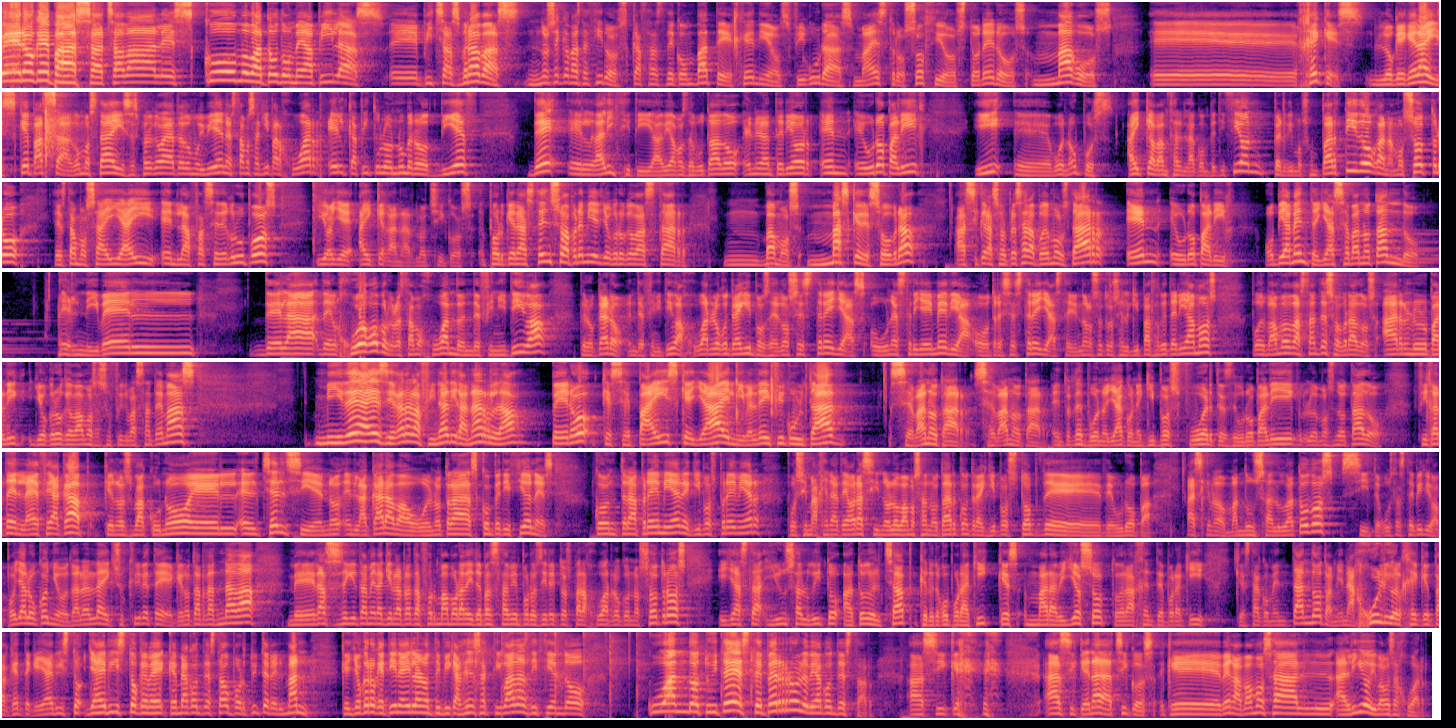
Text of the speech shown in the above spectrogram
Pero ¿qué pasa, chavales? ¿Cómo va todo? ¿Me apilas? Eh, pichas bravas. No sé qué más deciros. Cazas de combate, genios, figuras, maestros, socios, toreros, magos, eh, jeques, lo que queráis. ¿Qué pasa? ¿Cómo estáis? Espero que vaya todo muy bien. Estamos aquí para jugar el capítulo número 10 de el Galicity. Habíamos debutado en el anterior en Europa League. Y eh, bueno, pues hay que avanzar en la competición. Perdimos un partido, ganamos otro. Estamos ahí, ahí en la fase de grupos. Y oye, hay que ganarlo, chicos. Porque el ascenso a Premier yo creo que va a estar, mm, vamos, más que de sobra. Así que la sorpresa la podemos dar en Europa League. Obviamente ya se va notando el nivel de la, del juego, porque lo estamos jugando en definitiva, pero claro, en definitiva, jugarlo contra equipos de dos estrellas o una estrella y media o tres estrellas, teniendo nosotros el equipazo que teníamos, pues vamos bastante sobrados. Ahora en Europa League yo creo que vamos a sufrir bastante más. Mi idea es llegar a la final y ganarla, pero que sepáis que ya el nivel de dificultad se va a notar, se va a notar. Entonces, bueno, ya con equipos fuertes de Europa League, lo hemos notado. Fíjate, en la FA Cup, que nos vacunó el, Chelsea en, en la Carabao o en otras competiciones, contra Premier, equipos Premier, pues imagínate ahora si no lo vamos a notar contra equipos top de, Europa. Así que nada, mando un saludo a todos. Si te gusta este vídeo, apóyalo, coño, dale al like, suscríbete, que no tardas nada. Me das a seguir también aquí en la plataforma morada y te pasas también por los directos para jugarlo con nosotros. Y ya está. Y un saludito a todo el chat que lo tengo por aquí, que es maravilloso. Toda la gente por aquí que está comentando. También a Julio, el jeque paquete, que ya he visto, ya he visto que me, que me ha contestado por Twitter el man, que yo creo que tiene ahí las notificaciones activadas diciendo. Cuando tuitee este perro le voy a contestar. Así que, así que nada, chicos, que venga, vamos al, lío y vamos a jugar.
